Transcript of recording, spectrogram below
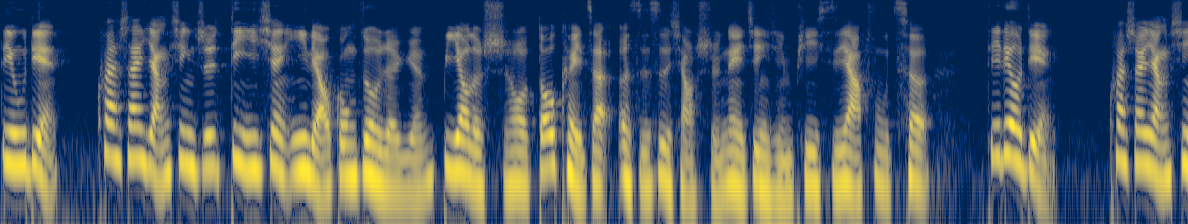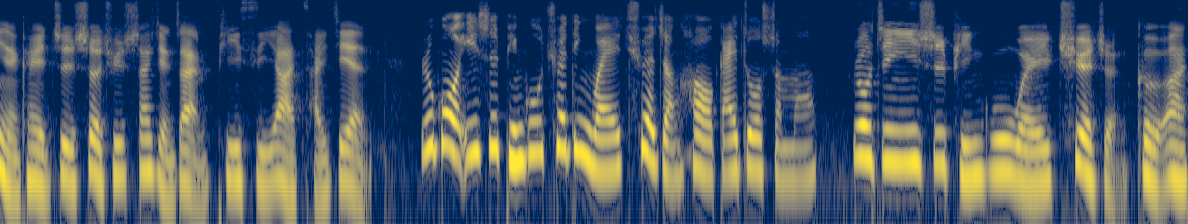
第五点。快筛阳性之第一线医疗工作人员，必要的时候都可以在二十四小时内进行 PCR 复测。第六点，快筛阳性也可以至社区筛检站 PCR 裁剪。如果医师评估确定为确诊后，该做什么？若经医师评估为确诊个案，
